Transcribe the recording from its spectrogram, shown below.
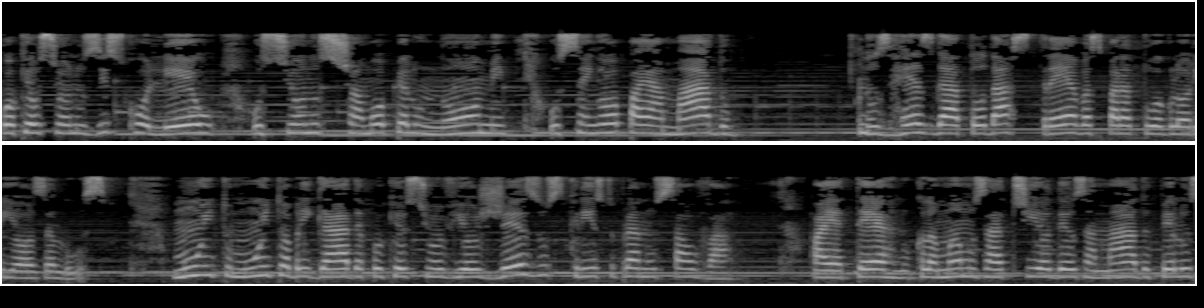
porque o Senhor nos escolheu, o Senhor nos chamou pelo nome, o Senhor, Pai amado, nos resgatou das trevas para a tua gloriosa luz. Muito, muito obrigada porque o Senhor viu Jesus Cristo para nos salvar. Pai eterno, clamamos a Ti, ó Deus amado, pelos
